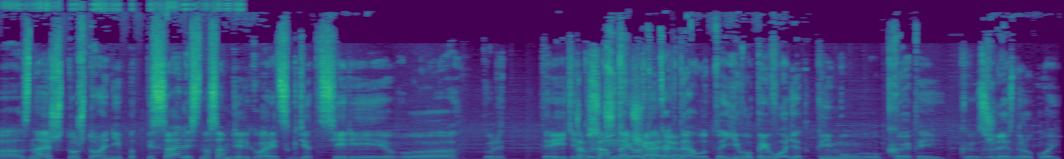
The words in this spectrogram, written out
А, знаешь, то, что они подписались, на самом деле говорится где-то серии в то ли третьей, Да то в ли самом четвертой, начале. когда вот его приводят к нему, к этой, к, с железной рукой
